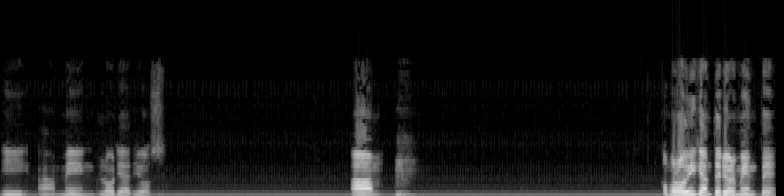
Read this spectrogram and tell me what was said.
y amén. Gloria a Dios. como lo dije anteriormente,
